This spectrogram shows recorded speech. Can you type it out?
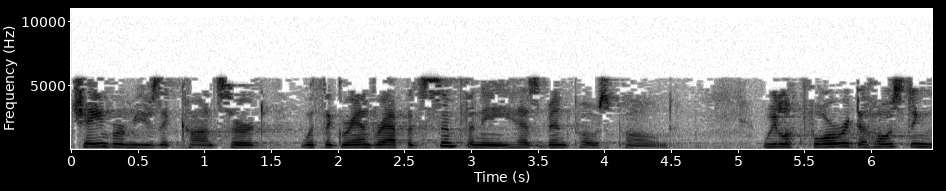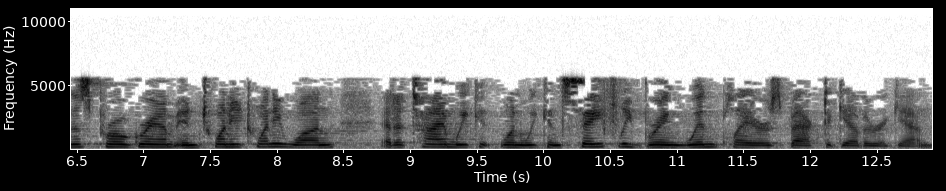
chamber music concert with the Grand Rapids Symphony has been postponed. We look forward to hosting this program in 2021 at a time we can, when we can safely bring wind players back together again.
